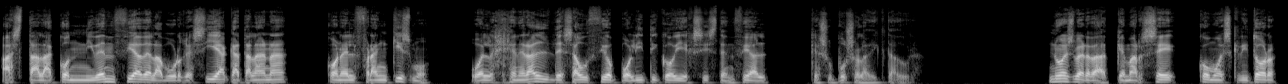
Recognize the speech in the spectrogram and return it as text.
hasta la connivencia de la burguesía catalana con el franquismo o el general desahucio político y existencial que supuso la dictadura. No es verdad que Marcé, como escritor,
